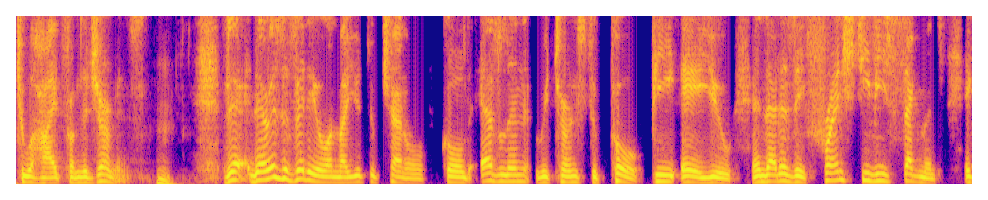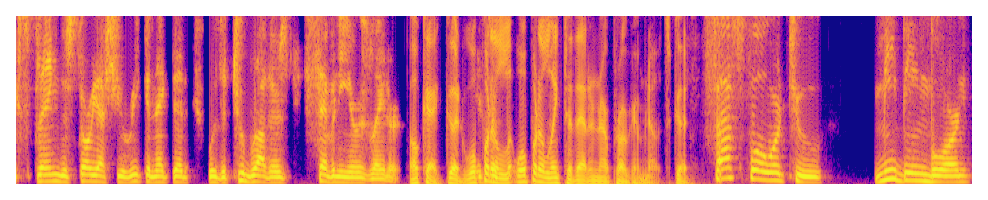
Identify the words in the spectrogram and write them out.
to hide from the Germans. There, there is a video on my YouTube channel called Evelyn Returns to Pau, P-A-U, and that is a French TV segment explaining the story as she reconnected with the two brothers 70 years later. Okay, good. We'll It's put a, a- we'll put a link to that in our program notes. Good. fast forward to me being born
